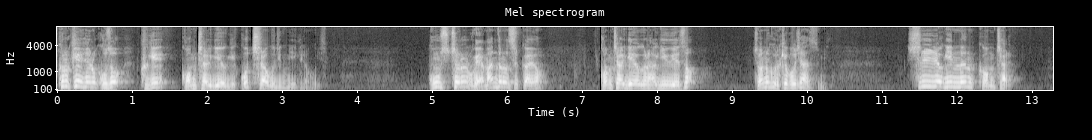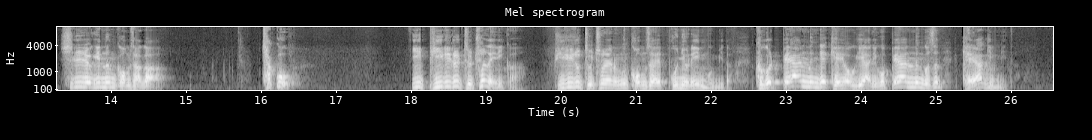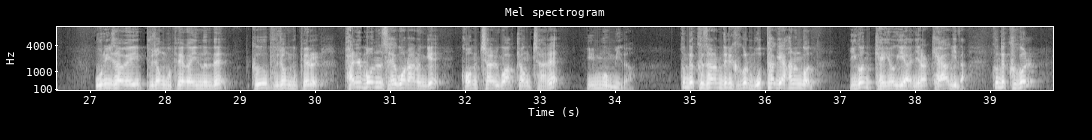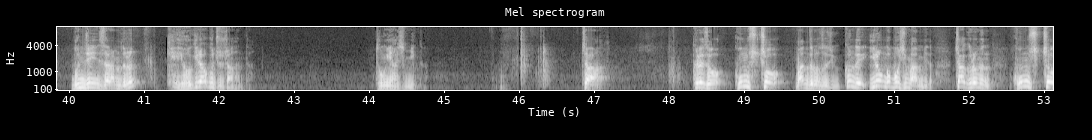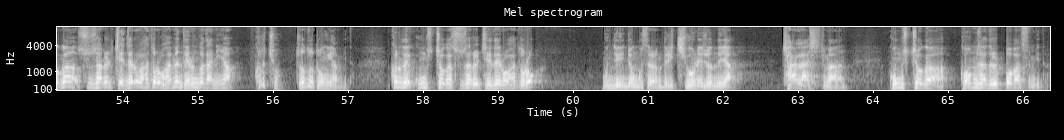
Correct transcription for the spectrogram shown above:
그렇게 해놓고서 그게 검찰개혁의 꽃이라고 지금 얘기를 하고 있습니다. 공수처를 왜 만들었을까요? 검찰개혁을 하기 위해서? 저는 그렇게 보지 않습니다. 실력 있는 검찰, 실력 있는 검사가 자꾸 이 비리를 들춰내니까 비리를 들춰내는 건 검사의 본연의 임무입니다. 그걸 빼앗는 게 개혁이 아니고 빼앗는 것은 계약입니다. 우리 사회의 부정부패가 있는데 그 부정부패를 발본색원하는 게 검찰과 경찰의 임무입니다. 근데 그 사람들이 그걸 못하게 하는 것 이건 개혁이 아니라 계약이다. 근데 그걸 문재인 사람들은 개혁이라고 주장한다. 동의하십니까? 자, 그래서 공수처 만들어서 지금. 그런데 이런 거 보시면 압니다. 자, 그러면 공수처가 수사를 제대로 하도록 하면 되는 것 아니냐? 그렇죠. 저도 동의합니다. 그런데 공수처가 수사를 제대로 하도록 문재인 정부 사람들이 지원해 줬느냐? 잘 아시지만 공수처가 검사들을 뽑았습니다.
